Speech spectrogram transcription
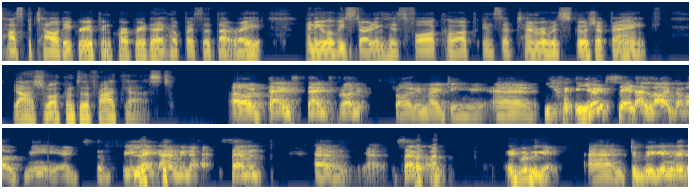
Hospitality Group Incorporated. I hope I said that right. And he will be starting his fall co op in September with Scotiabank. Yash, welcome to the podcast. Oh, thanks, thanks, Bron, for inviting me. And you, you had said a lot about me. It's feel like I'm in a seventh heaven. Yeah, seven. it would be great. And to begin with,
